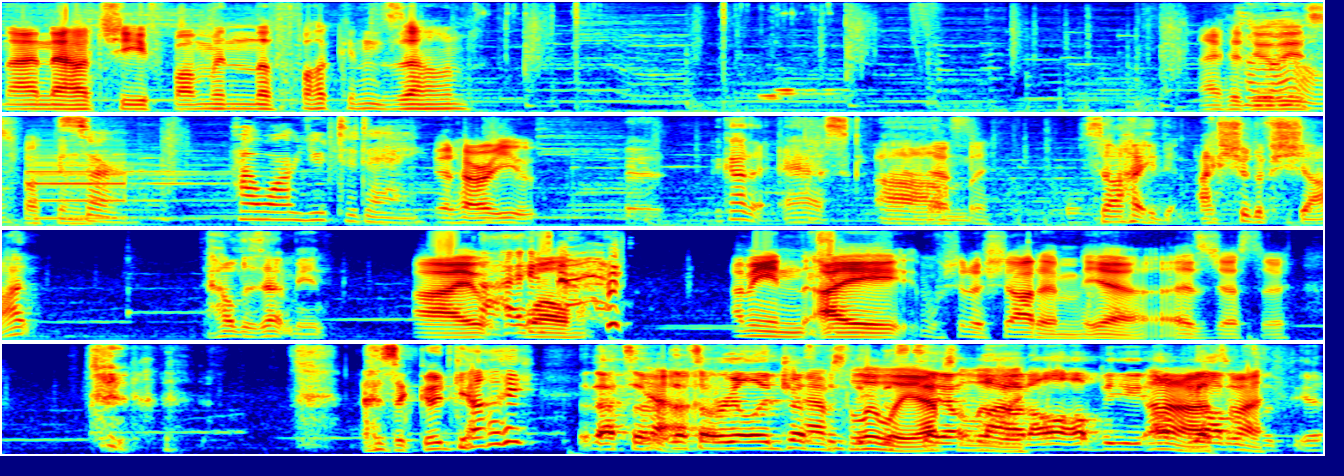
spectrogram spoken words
Not now, Chief. I'm in the fucking zone. I have to do these fucking. sir. How are you today? Good. How are you? I gotta ask. Um, Fantastic. side, I should have shot. The hell does that mean? I Nice. well, I mean, I should have shot him. Yeah, as Jester. As a good guy? That's a Yeah, that's a real interesting absolutely, thing to say absolutely. out loud. I'll, I'll be I'll no, be honest fine. with you.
